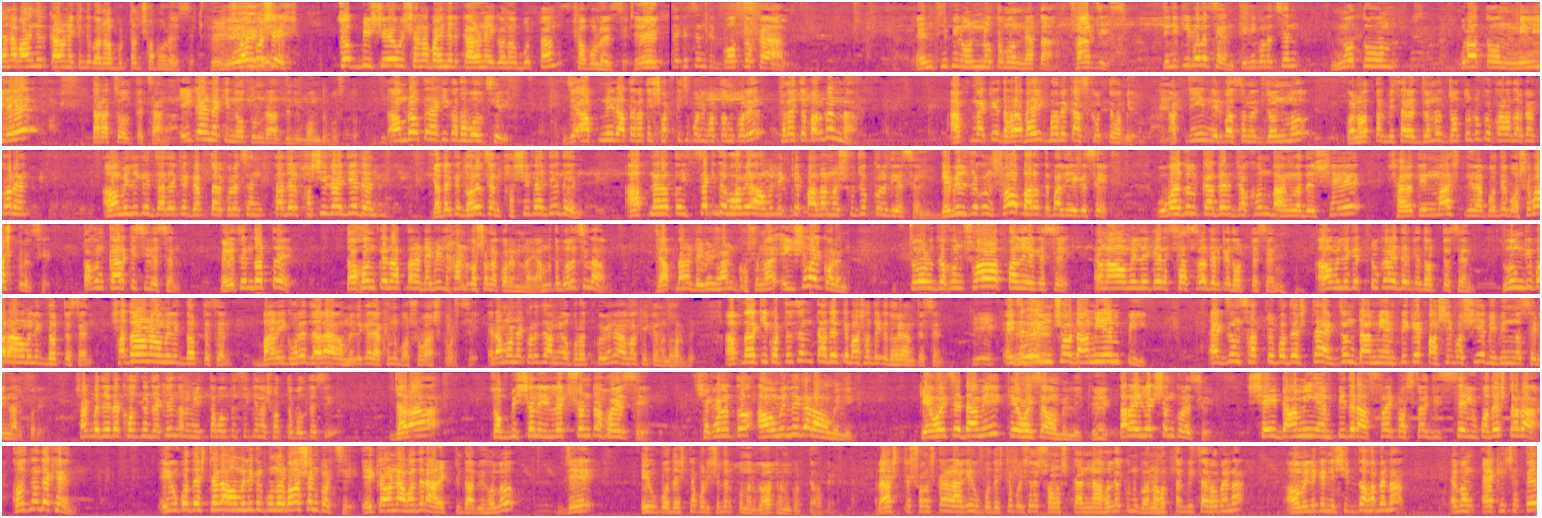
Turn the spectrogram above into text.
সেনাবাহিনীর কারণে কিন্তু গণ অভ্যুত্থান সফল হয়েছে। সর্বশেষ চব্বিশেও সেনাবাহিনীর কারণে এই গণ অভ্যুত্থান সফল হয়েছে। দেখেছেন যে গতকাল এনসিপির অন্যতম নেতা সার্জিস তিনি কি বলেছেন? তিনি বলেছেন নতুন পুরাতন মিলিয়ে তারা চলতে চান। এইটাই নাকি নতুন রাজনৈতিক বন্দোবস্ত। আমরাও তো একই কথা বলছি যে আপনি রাতারাতি সবকিছু পরিবর্তন করে ফেলাইতে পারবেন না। আপনাকে ধারাবাহিকভাবে কাজ করতে হবে। আপনি নির্বাচনের জন্য গণহত্যার বিচারের জন্য যতটুকু করা দরকার করেন, আওয়ামী লীগের যাদেরকে গ্রেপ্তার করেছেন, তাদের ফাঁসির রায় দিয়ে দেন, যাদেরকে ধরেছেন, ফাঁসির রায় দিয়ে দেন, আপনারা তো ইচ্ছাকৃতভাবে আওয়ামী লীগকে পালানোর সুযোগ করে দিয়েছেন। ডেভিল যখন সব ভারতে পালিয়ে গেছে উবাদুল কাদের যখন বাংলাদেশে সাড়ে তিন মাস নিরাপদে বসবাস করেছে, তখন কার কি ছিঁড়েছেন? পেরেছেন ধরতে? তখন কেন আপনারা ডেভিল হান্ট ঘোষণা করেন নাই? আমরা তো বলেছিলাম যে আপনারা ডেভিল হান্ট ঘোষণা এই সময় করেন। চোর যখন সব পালিয়ে গেছে এখন আওয়ামী লীগের ছেসরাদেরকে ধরতেছেন আওয়ামী লীগের টুকাইদেরকে ধরতেছেন লুঙ্গিপাড়া আওয়ামী লীগ ধরতেছেন সাধারণ আওয়ামী লীগ ধরতেছেন বাড়ি ঘরে যারা আওয়ামী লীগের এখনও বসবাস করছে এরা মনে করে যে আমি অপরাধ করি না আমাকে কেন ধরবে? আপনারা কি করতেছেন? তাদেরকে বাসা থেকে ধরে আনতেছেন। এই যে তিনশো দামি এমপি একজন ছাত্র উপদেষ্টা একজন দামি এমপি কে পাশে বসিয়ে বিভিন্ন সেমিনার করে। সাংবাদিকরা খোঁজ নিয়ে দেখেন আমি মিথ্যা বলতেছি কিনা সত্য বলতেছি? যারা চব্বিশ সালে ইলেকশনটা হয়েছে সেখানে তো আওয়ামী লীগ আর আওয়ামী লীগ। কে হয়েছে দামি কে হয়েছে আওয়ামী লীগ? তারা ইলেকশন করেছে। সেই দামি এমপিদের আশ্রয় প্রশ্রয় দিচ্ছে এই উপদেষ্টারা। খোঁজ না দেখেন। এই উপদেষ্টারা আওয়ামী লীগের পুনর্বাসন করছে। এই কারণে আমাদের আরেকটি দাবি হলো যে এই উপদেষ্টা পরিষদের পুনর্গঠন করতে হবে। রাষ্ট্র সংস্কারের আগে উপদেষ্টা পরিষদের সংস্কার না হলে কোনো গণহত্যা বিচার হবে না আওয়ামী লীগের নিষিদ্ধ হবে না এবং একই সাথে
